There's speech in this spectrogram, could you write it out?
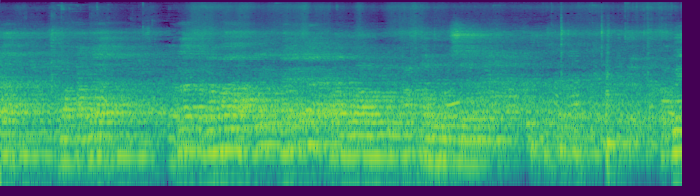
Nah, makanya karena kenapa ini kayaknya. Tapi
